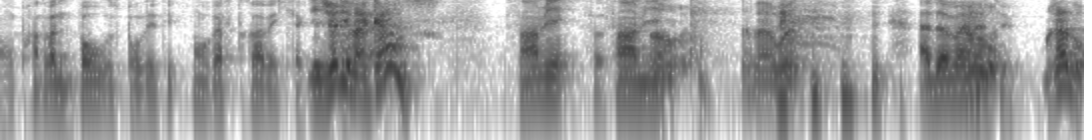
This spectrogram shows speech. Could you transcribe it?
on prendra une pause pour l'été. On restera avec l'actu. Déjà les vacances? Ça s'en vient, ça s'en vient. Ah ouais. à demain Mathieu. Bravo.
